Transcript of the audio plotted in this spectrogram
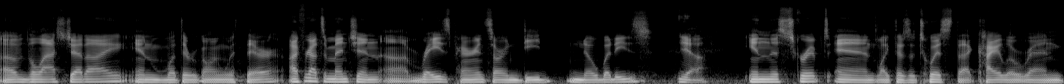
of the Last Jedi and what they were going with there. I forgot to mention uh, Rey's parents are indeed nobodies. Yeah, in this script, and like there's a twist that Kylo Ren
